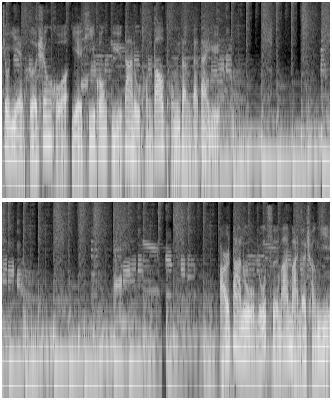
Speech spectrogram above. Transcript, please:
就业和生活也提供与大陆同胞同等的待遇。而大陆如此满满的诚意，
